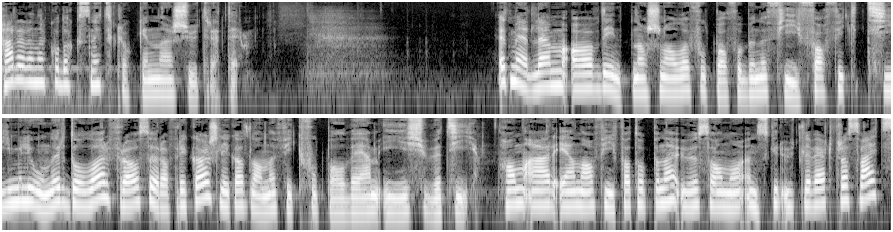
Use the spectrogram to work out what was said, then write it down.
Her er NRK Dagsnytt klokken 7.30. Et medlem av det internasjonale fotballforbundet Fifa fikk 10 millioner dollar fra Sør-Afrika, slik at landet fikk fotball-VM i 2010. Han er en av Fifa-toppene USA nå ønsker utlevert fra Sveits.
